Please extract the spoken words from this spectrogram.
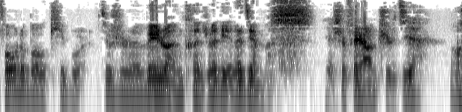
Foldable Keyboard，就是微软可折叠的键盘。也是非常直接。哦，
